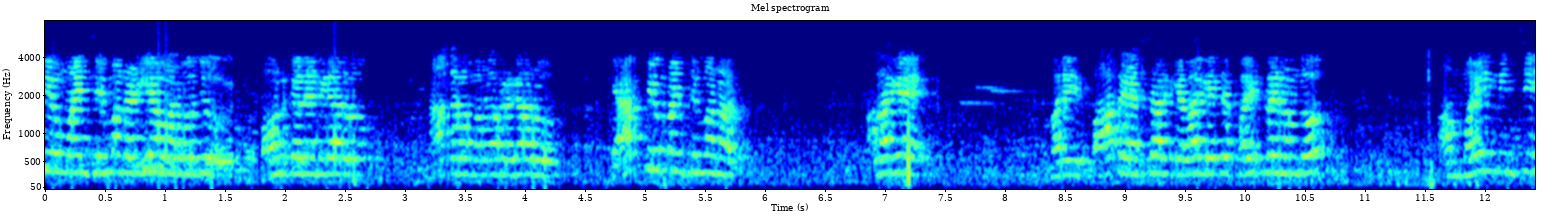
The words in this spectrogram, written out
క్యాప్టివ్ మైండ్ సినిమాని అడిగాము ఆ రోజు. పవన్ కళ్యాణ్ గారు నాగర మనోహర్ గారు క్యాప్టివ్ మైండ్ ఇమ్మన్నారు అలాగే మరి పాత ఎస్ఆర్కి ఎలాగైతే పైప్ లైన్ ఉందో ఆ మైండ్ నుంచి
